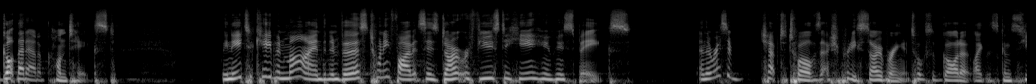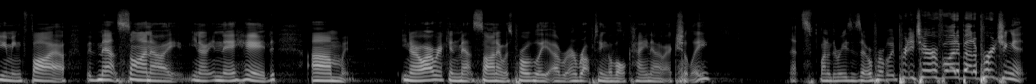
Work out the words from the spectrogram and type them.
got that out of context. We need to keep in mind that in verse 25 it says, Don't refuse to hear him who speaks. And the rest of chapter 12 is actually pretty sobering. It talks of God at like this consuming fire with Mount Sinai, you know, in their head. Um, you know, I reckon Mount Sinai was probably erupting a volcano, actually. That's one of the reasons they were probably pretty terrified about approaching it.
